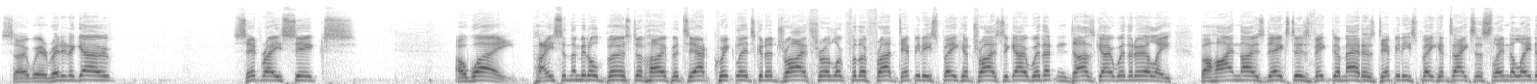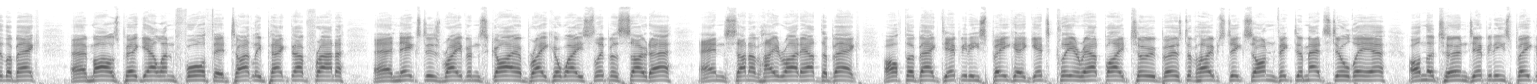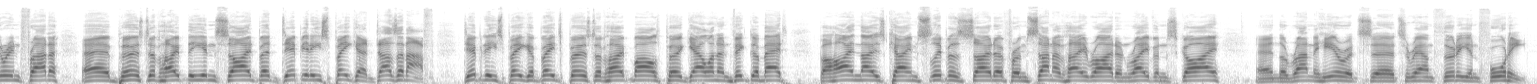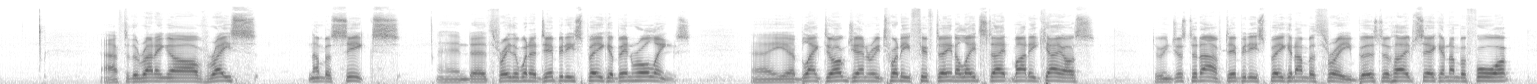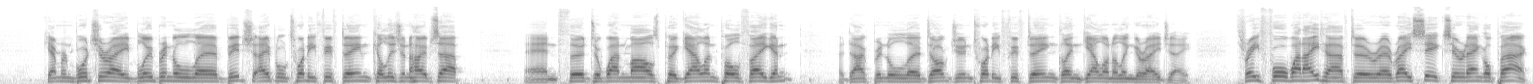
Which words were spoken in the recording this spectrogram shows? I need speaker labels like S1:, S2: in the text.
S1: So we're ready to go. Set race six. Away. Pace in the middle, burst of hope. It's out quickly. It's going to drive through look for the front. Deputy Speaker tries to go with it and does go with it early. Behind those next is Victor Matters. Deputy Speaker takes a slender lead to the back. Uh, miles per gallon fourth. They're tightly packed up front. Uh, next is Raven Sky, a breakaway slipper soda, and Son of Hayride out the back. Off the back, Deputy Speaker gets clear out by two. Burst of Hope sticks on. Victor Matt still there on the turn. Deputy Speaker in front. Uh, Burst of Hope the inside, but Deputy Speaker does enough. Deputy Speaker beats Burst of Hope miles per gallon and Victor Matt. Behind those came Slippers Soda from Son of Hayride and Raven Sky. And the run here, it's, uh, it's around 30 and 40. After the running of race number six. And uh, three, the winner, Deputy Speaker, Ben Rawlings. A uh, black dog, January 2015, Elite State, Mighty Chaos. Doing just enough. Deputy Speaker, number three. Burst of Hope, second, number four. Cameron Butcher, a Blue Brindle uh, bitch, April 2015. Collision hopes up. And third to one miles per gallon, Paul Fagan. A dark brindle uh, dog, June 2015. Glenn Gallon, Alinga AJ. 3418 after uh, race six here at Angle Park.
